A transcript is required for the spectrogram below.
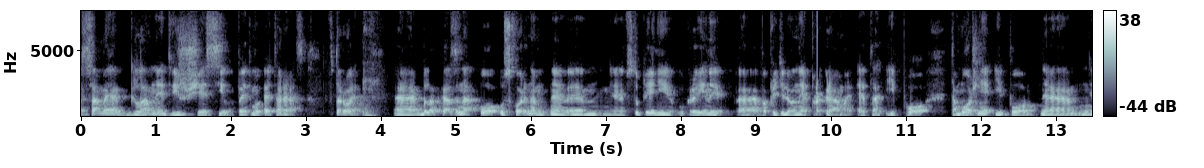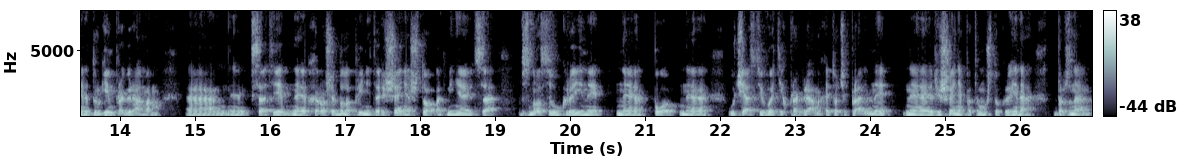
самая главная движущая сила. Поэтому это раз. Второе. Было сказано о ускоренном вступлении Украины в определенные программы. Это и по таможне, и по другим программам. Кстати, хорошее было принято решение, что отменяются взносы Украины э, по э, участию в этих программах. Это очень правильное э, решение, потому что Украина должна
